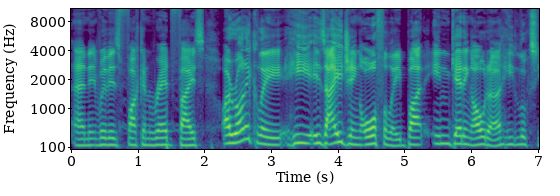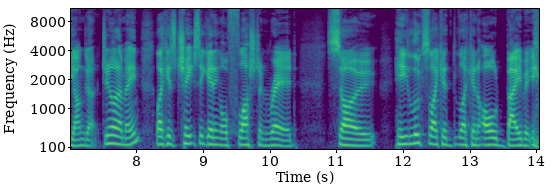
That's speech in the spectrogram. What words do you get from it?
and with his fucking red face. Ironically, he is aging awfully, but in getting older, he looks younger. Do you know what I mean? Like his cheeks are getting all flushed and red, so he looks like a like an old baby.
